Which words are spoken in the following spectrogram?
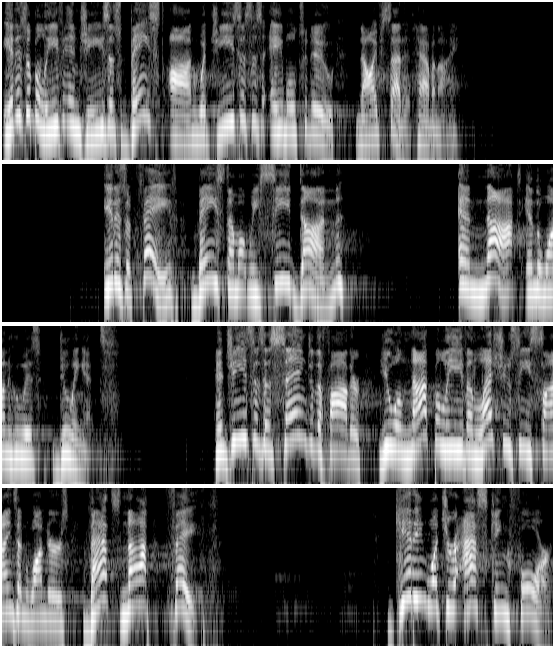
It is a belief in Jesus based on what Jesus is able to do. Now I've said it, haven't I? It is a faith based on what we see done and not in the one who is doing it. And Jesus is saying to the Father, You will not believe unless you see signs and wonders. That's not faith. Getting what you're asking for,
